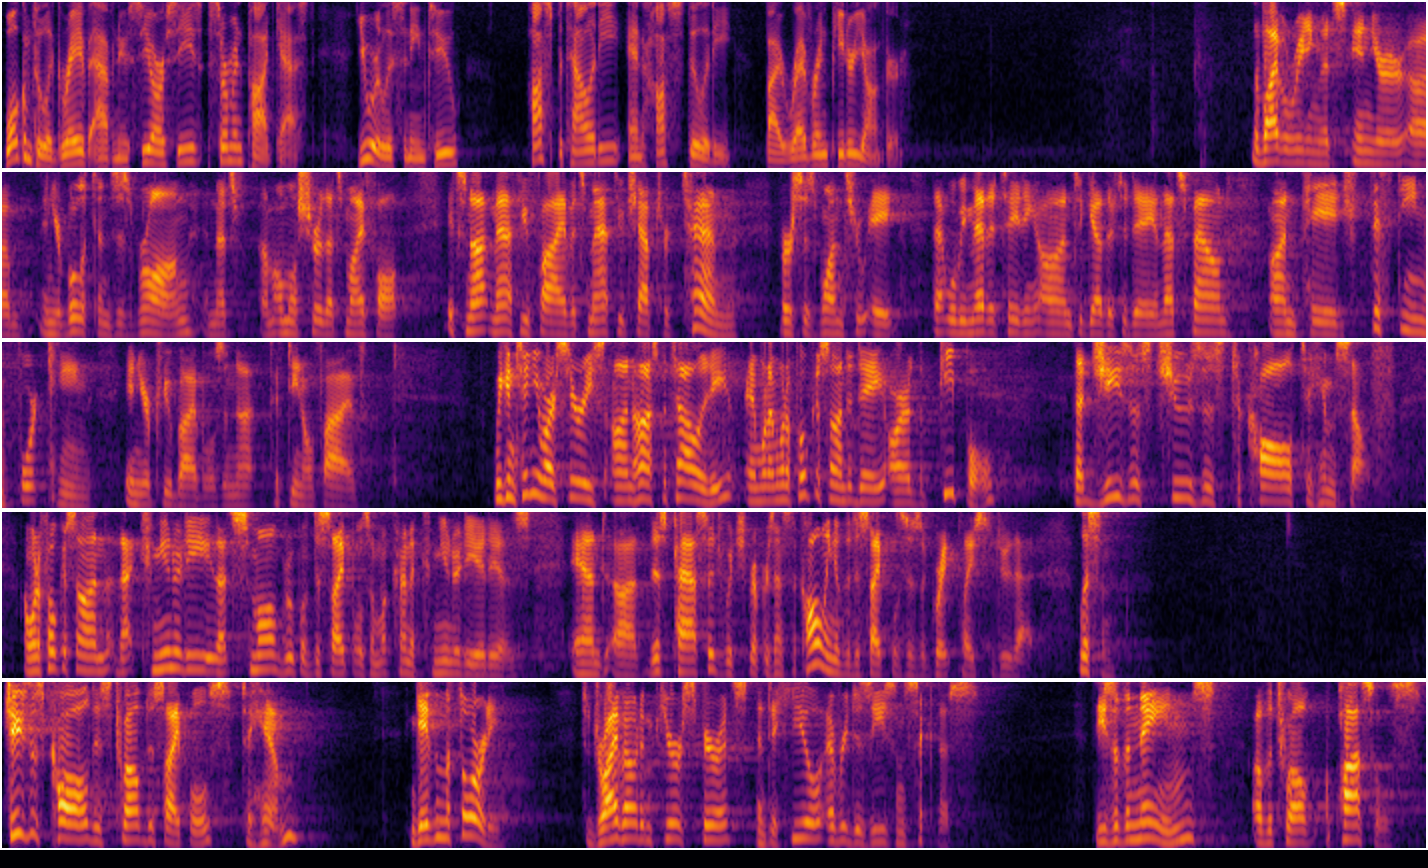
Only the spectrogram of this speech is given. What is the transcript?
Welcome to LaGrave Avenue CRC's Sermon Podcast. You are listening to Hospitality and Hostility by Reverend Peter Yonker. The Bible reading that's in your, um, in your bulletins is wrong, and that's, I'm almost sure that's my fault. It's not Matthew 5, it's Matthew chapter 10, verses 1 through 8, that we'll be meditating on together today, and that's found on page 1514 in your Pew Bibles and not 1505. We continue our series on hospitality, and what I want to focus on today are the people that Jesus chooses to call to himself. I want to focus on that community, that small group of disciples, and what kind of community it is. And uh, this passage, which represents the calling of the disciples, is a great place to do that. Listen. Jesus called his 12 disciples to him and gave them authority to drive out impure spirits and to heal every disease and sickness. These are the names of the 12 apostles.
